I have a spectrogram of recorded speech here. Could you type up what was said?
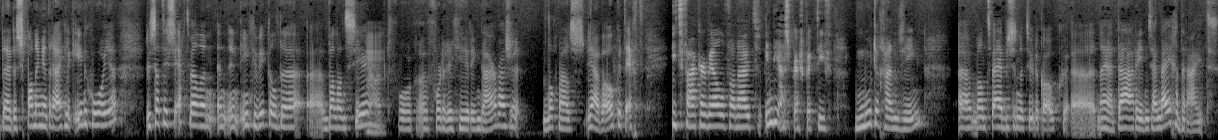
de, de, spanningen er eigenlijk ingooien. Dus dat is echt wel een, een, een ingewikkelde uh, balanceeract mm. voor, uh, voor de regering daar. Waar ze nogmaals, ja, we ook het echt iets vaker wel vanuit India's perspectief moeten gaan zien. Uh, want wij hebben ze natuurlijk ook, uh, nou ja, daarin zijn wij gedraaid.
